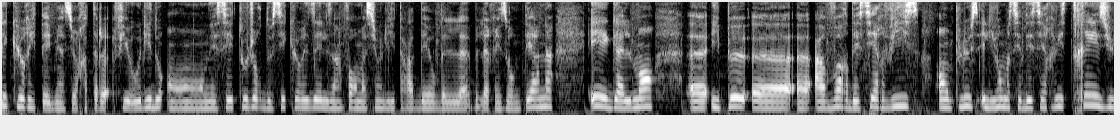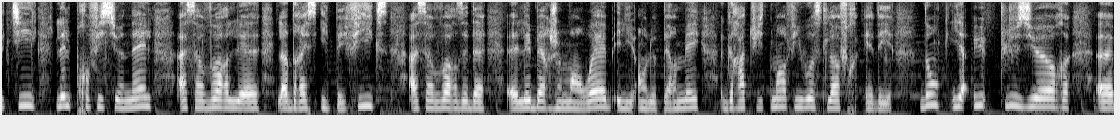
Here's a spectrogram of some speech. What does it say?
sécurité bien sûr خاطر في أريد on essaie toujours de sécuriser les informations اللي يتعداو بال- بالريزو نتاعنا et également euh, il peut euh, euh, avoir des services en plus اللي هما c'est des services très utiles les professionnels à savoir le- l'adresse IP fixe à savoir زاد euh, l'hébergement web اللي on le permet gratuitement في وسط l'offre هذه donc il y a eu plusieurs euh,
